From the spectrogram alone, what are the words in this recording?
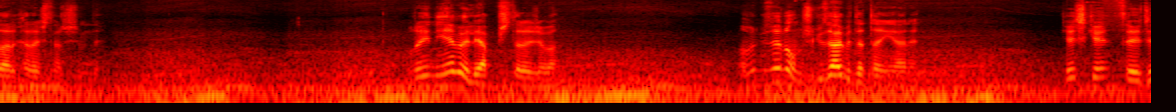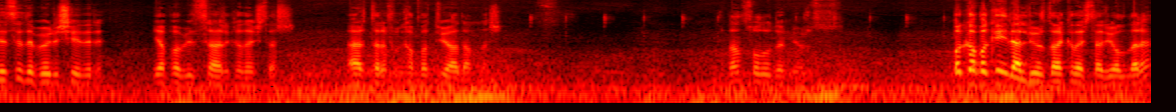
arkadaşlar şimdi. Burayı niye böyle yapmışlar acaba? Ama güzel olmuş. Güzel bir detay yani. Keşke SCS de böyle şeyleri yapabilse arkadaşlar. Her tarafı kapatıyor adamlar. Buradan sola dönüyoruz. Baka baka ilerliyoruz arkadaşlar yollara.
